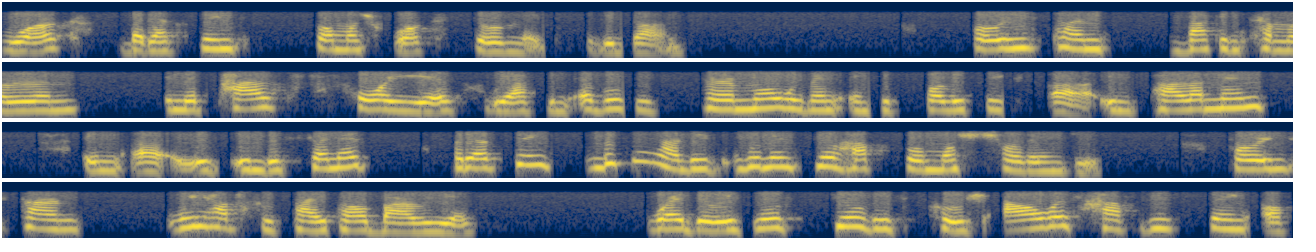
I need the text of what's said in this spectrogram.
work, but I think so much work still needs to be done. For instance, back in Cameroon, in the past four years, we have been able to spur more women into politics uh, in parliament, in, uh, in the Senate. But I think looking at it, women still have so much challenges. For instance, we have societal barriers where there is still this push. I always have this thing of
